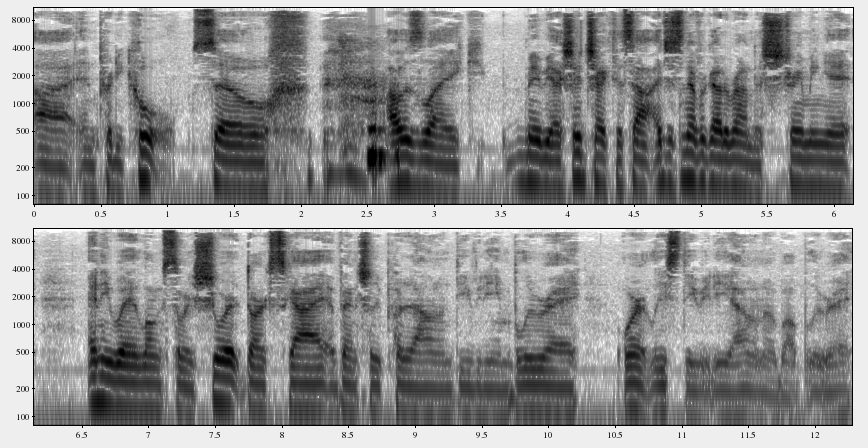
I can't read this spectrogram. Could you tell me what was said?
uh, and pretty cool. So I was like, maybe I should check this out. I just never got around to streaming it. Anyway, long story short, Dark Sky eventually put it out on DVD and Blu-ray, or at least DVD. I don't know about Blu-ray.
